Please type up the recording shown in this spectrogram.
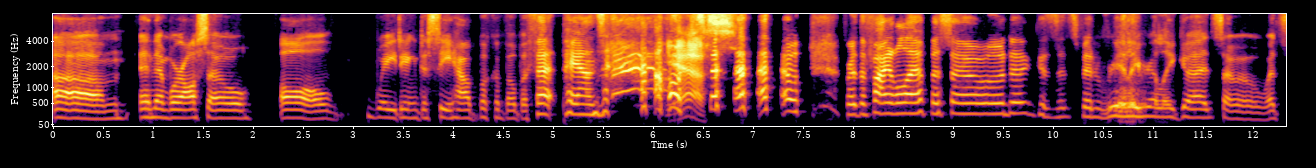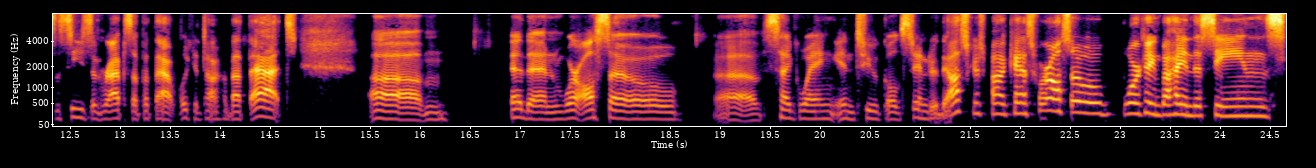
Um, and then we're also all waiting to see how Book of Boba Fett pans out. Yes. for the final episode because it's been really, really good. So once the season wraps up with that, we can talk about that. Um, and then we're also uh, segueing into Gold Standard, the Oscars podcast. We're also working behind the scenes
